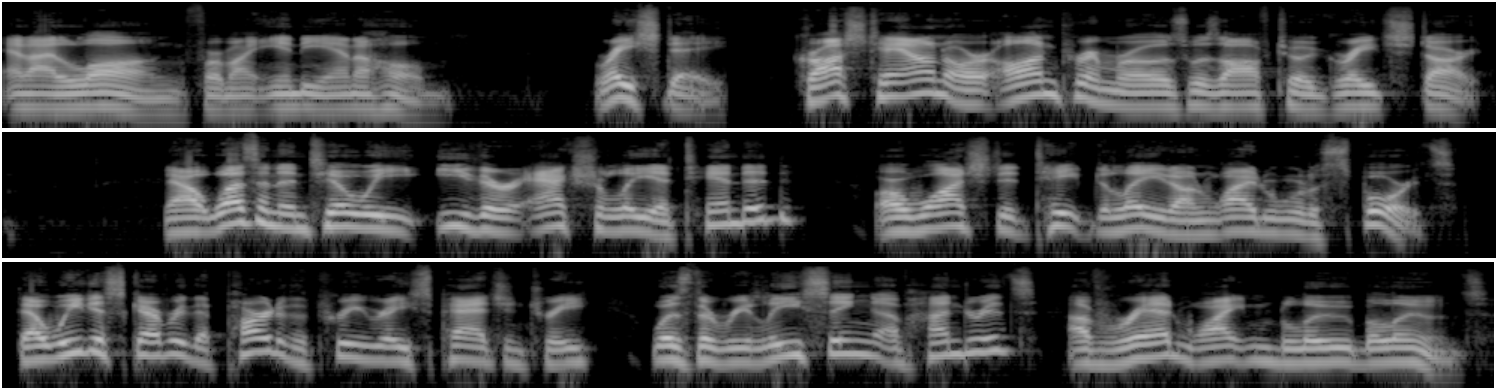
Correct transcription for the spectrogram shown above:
and I long for my Indiana home. Race day. Crosstown or on Primrose was off to a great start. Now, it wasn't until we either actually attended or watched it tape delayed on Wide World of Sports that we discovered that part of the pre race pageantry was the releasing of hundreds of red, white, and blue balloons.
